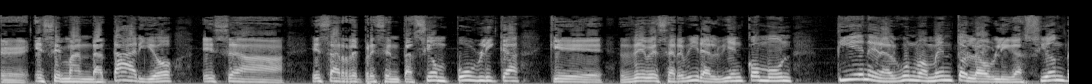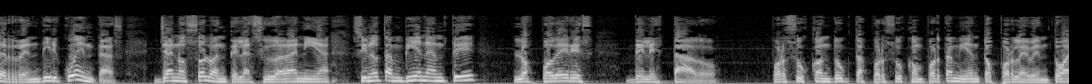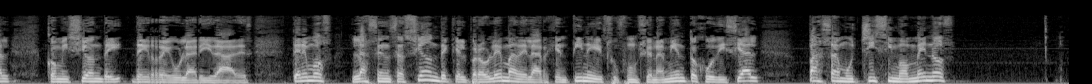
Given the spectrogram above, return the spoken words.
eh, ese mandatario, esa esa representación pública que debe servir al bien común, tiene en algún momento la obligación de rendir cuentas, ya no solo ante la ciudadanía, sino también ante los poderes del Estado por sus conductas, por sus comportamientos, por la eventual comisión de, de, irregularidades. Tenemos la sensación de que el problema de la Argentina y su funcionamiento judicial pasa muchísimo menos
